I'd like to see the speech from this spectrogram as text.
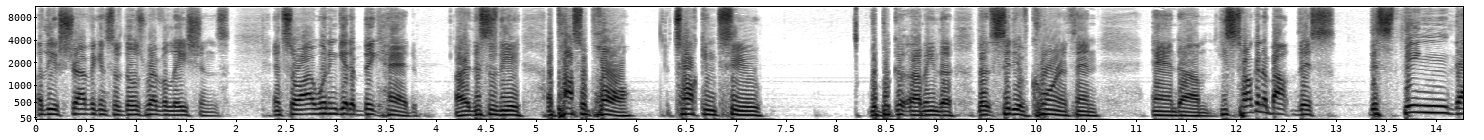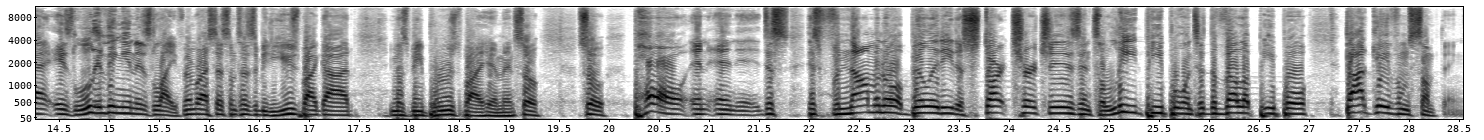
of the extravagance of those revelations, and so I wouldn't get a big head. All right, this is the Apostle Paul talking to the book, of, I mean, the, the city of Corinth, and, and um, he's talking about this this thing that is living in his life. Remember, I said sometimes to be used by God, you must be bruised by him. And so, so Paul and, and just his phenomenal ability to start churches and to lead people and to develop people, God gave him something.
